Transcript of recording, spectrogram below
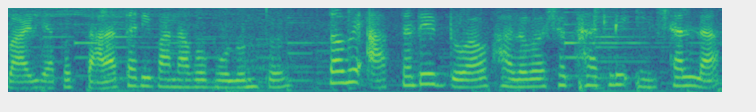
বাড়ি, এত তাড়াতাড়ি বানাবো বলুন তো? তবে আপনাদের দোয়া ভালোবাসা থাকলে ইনশাল্লাহ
